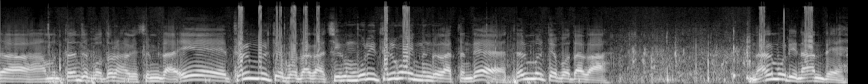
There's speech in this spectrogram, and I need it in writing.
자, 한번 던져 보도록 하겠습니다. 예, 덜물 때 보다가 지금 물이 들고 있는 것 같은데, 덜물 때 보다가 날물이 난데,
